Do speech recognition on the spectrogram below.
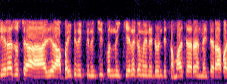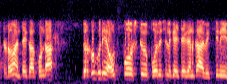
తీరా చూస్తే ఆ- బయట వ్యక్తి నుంచి కొన్ని కీలకమైనటువంటి సమాచారాన్ని అయితే రాబట్టడం. అంతేకాకుండా దుర్గగుడి అవుట్ పోస్ట్ పోలీసులకి అయితే కనుక ఆ వ్యక్తిని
